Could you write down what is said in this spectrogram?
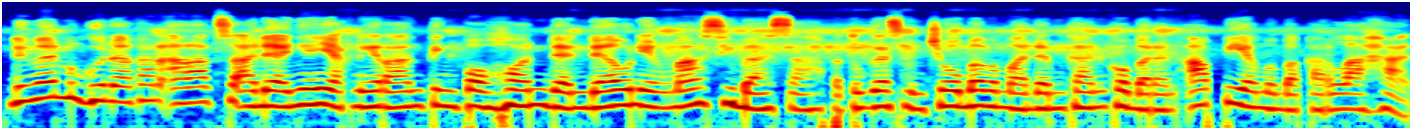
Dengan menggunakan alat seadanya yakni ranting pohon dan daun yang masih basah, petugas mencoba memadamkan kobaran api yang membakar lahan.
